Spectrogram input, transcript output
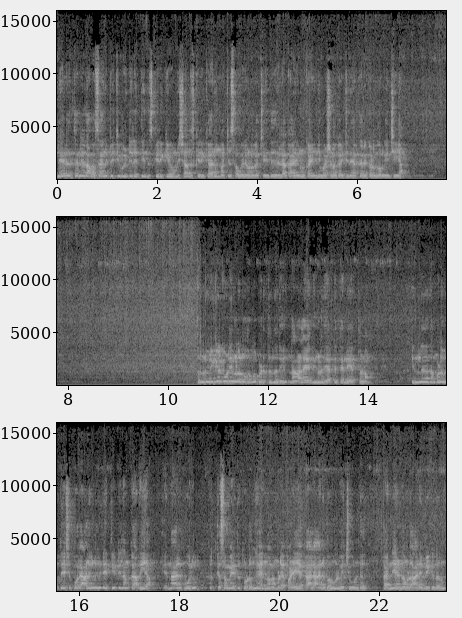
നേരത്തെ തന്നെ അത് അവസാനിപ്പിച്ച് വീട്ടിലെത്തി നിസ്കരിക്കുകയും നിശാ നിസ്കരിക്കാനും മറ്റ് സൗകര്യങ്ങളൊക്കെ ചെയ്ത് എല്ലാ കാര്യങ്ങളും കഴിഞ്ഞ് ഭക്ഷണം കഴിച്ച് നേരത്തെ തന്നെ കിടന്നുറങ്ങുകയും ചെയ്യാം. അതുകൊണ്ട് ഒരിക്കൽ കൂടി നിങ്ങളോട് ഓർമ്മപ്പെടുത്തുന്നത് നാളെ നിങ്ങൾ നേരത്തെ തന്നെ എത്തണം. ഇന്ന് നമ്മൾ ഉദ്ദേശിച്ച പോലെ ആളുകൾ ഇവിടെ എത്തിയിട്ടില്ല നമുക്കറിയാം. എന്നാൽ പോലും കൃത്യസമയത്ത് തുടങ്ങുക എന്ന നമ്മുടെ പഴയ കാല അനുഭവങ്ങൾ വെച്ചുകൊണ്ട് തന്നെയാണ് നമ്മൾ ആരംഭിക്കുന്നതും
